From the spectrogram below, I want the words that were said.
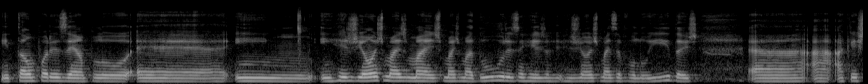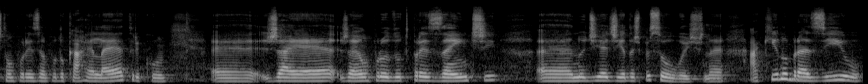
Então, por exemplo, é, em, em regiões mais, mais, mais maduras, em regi regiões mais evoluídas, é, a, a, questão, por exemplo, do carro elétrico é, já, é, já é um produto presente é, no dia a dia das pessoas. Né? Aqui no Brasil,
